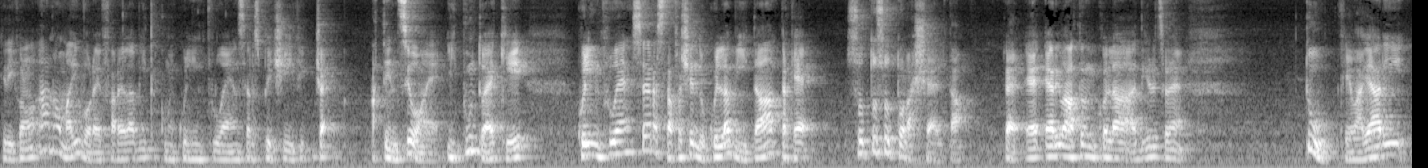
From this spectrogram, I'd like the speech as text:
che dicono ah no ma io vorrei fare la vita come quell'influencer specifico. Cioè, attenzione, il punto è che quell'influencer sta facendo quella vita perché sotto sotto la scelta. Cioè, è, è arrivato in quella direzione. Tu che magari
